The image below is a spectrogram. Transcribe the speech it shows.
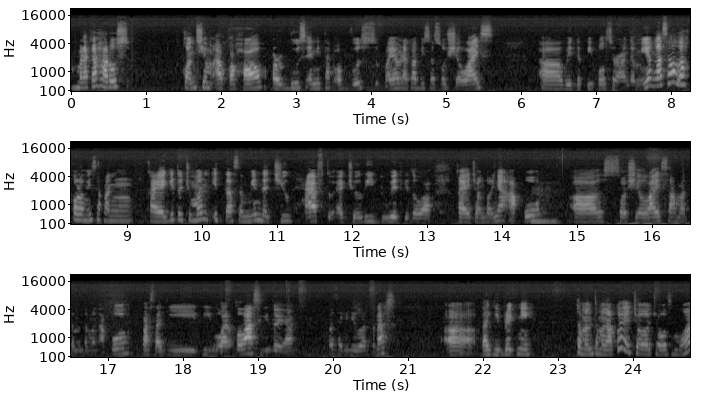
mereka harus consume alcohol or booze any type of booze supaya mereka bisa socialize uh, with the people surround them. Ya nggak salah kalau misalkan kayak gitu. Cuman it doesn't mean that you have to actually do it gitu loh. Kayak contohnya aku Hmm. uh, socialize sama teman-teman aku pas lagi di luar kelas gitu ya. Pas lagi di luar kelas uh, lagi break nih. Teman-teman aku ya cowok-cowok semua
